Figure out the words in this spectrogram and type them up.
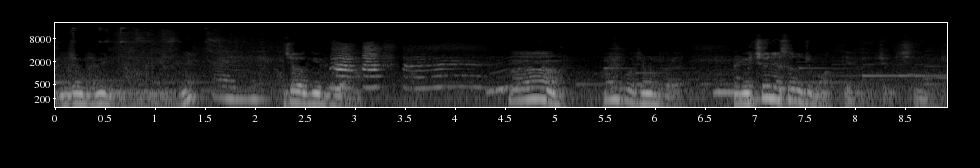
안정감이 있네. 응? 네. 저기 뭐야? 아, 아이고 좀 그래. 유치원에서는 좀 어때요? 좀 치는 게.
